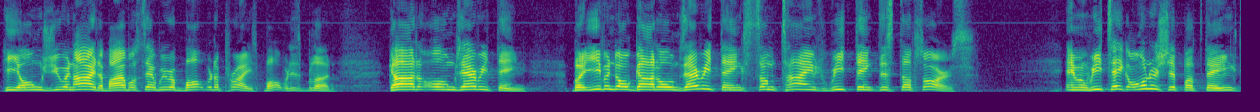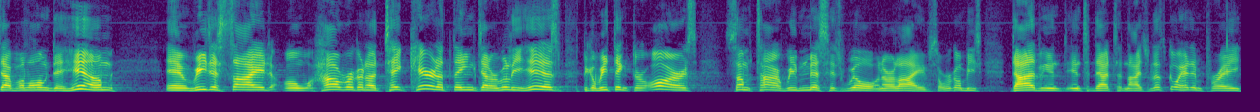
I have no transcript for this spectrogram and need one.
He owns you and I. The Bible said we were bought with a price, bought with his blood. God owns everything. But even though God owns everything, sometimes we think this stuff's ours. And when we take ownership of things that belong to him, and we decide on how we're going to take care of the things that are really His because we think they're ours, sometimes we miss His will in our lives. So we're going to be diving in, into that tonight. So let's go ahead and pray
